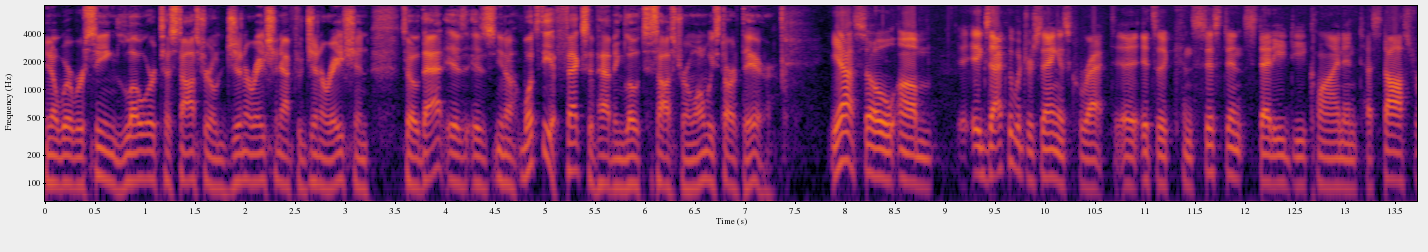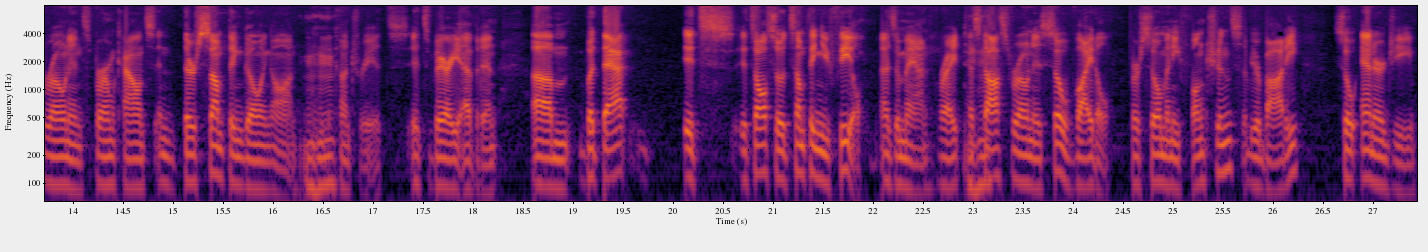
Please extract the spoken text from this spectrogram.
You know, where we're seeing lower testosterone generation after generation. So that is is you know, what's the effects of having low testosterone? Why don't we start there? Yeah, so um, exactly what you're saying is correct. It's a consistent, steady decline in testosterone and sperm counts, and there's something going on in the country. It's it's very evident. Um, but that it's it's also it's something you feel as a man, right? Testosterone is so vital for so many functions of your body. So energy,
